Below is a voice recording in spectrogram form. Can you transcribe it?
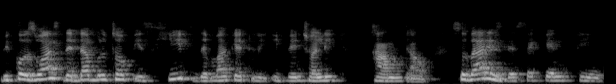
because once the double top is hit, the market will eventually come down. So that is the second thing.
